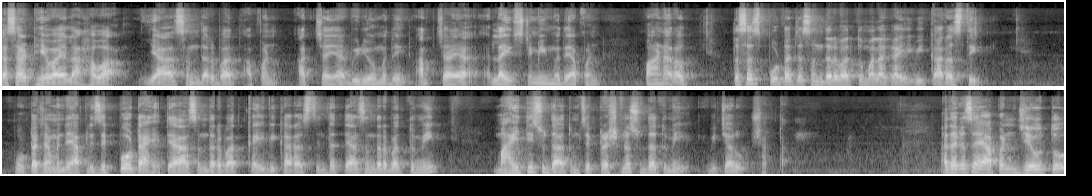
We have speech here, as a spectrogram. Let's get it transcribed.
कसा ठेवायला हवा या संदर्भात आपण आजच्या या व्हिडिओमध्ये आजच्या या लाईव्ह स्ट्रीमिंगमध्ये आपण पाहणार आहोत. तसंच पोटाच्या संदर्भात तुम्हाला काही विकार असतील पोटाच्या म्हणजे आपले जे पोट आहे त्या संदर्भात काही विकार असतील तर त्या संदर्भात तुम्ही माहितीसुद्धा तुमचे प्रश्नसुद्धा तुम्ही विचारू शकता. आता कसं आहे आपण जेवतो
